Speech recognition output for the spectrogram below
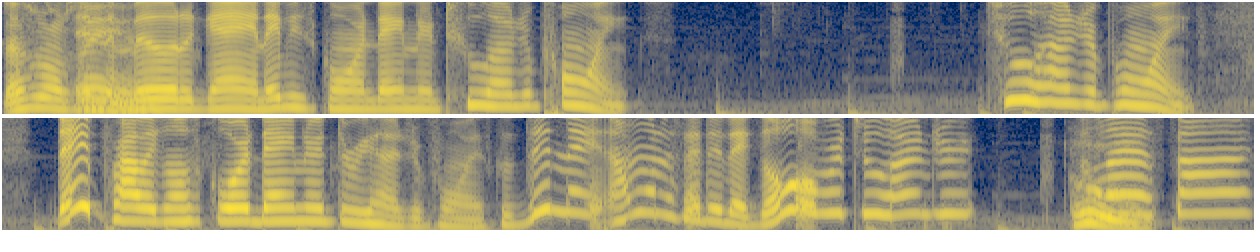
That's what I'm saying. in the middle of the game. They be scoring dang near 200 points. 200 points. They probably gonna score dang near 300 points. Cause didn't they? I want to say did they go over 200? The Who? last time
